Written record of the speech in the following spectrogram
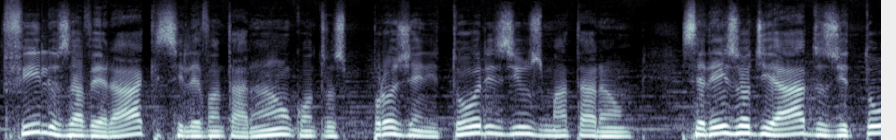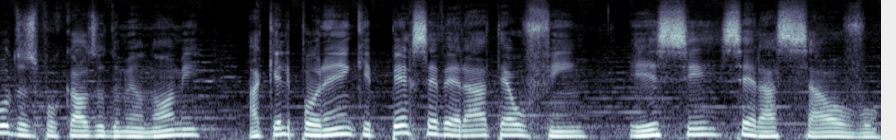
Filhos haverá que se levantarão contra os progenitores e os matarão. Sereis odiados de todos por causa do meu nome, aquele, porém, que perseverar até o fim, esse será salvo.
